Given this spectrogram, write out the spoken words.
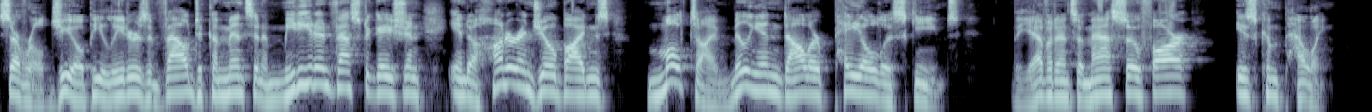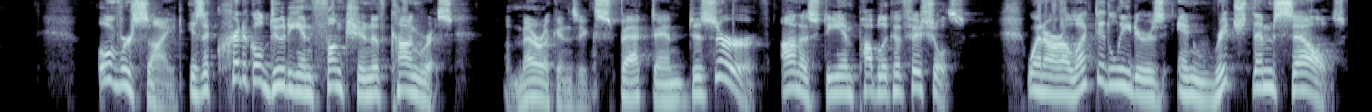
Several GOP leaders have vowed to commence an immediate investigation into Hunter and Joe Biden's multi million dollar payola schemes. The evidence amassed so far is compelling. Oversight is a critical duty and function of Congress. Americans expect and deserve honesty in public officials. When our elected leaders enrich themselves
